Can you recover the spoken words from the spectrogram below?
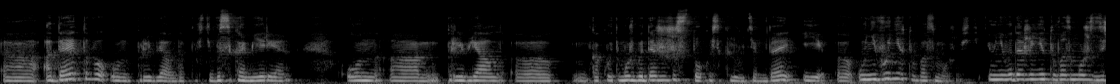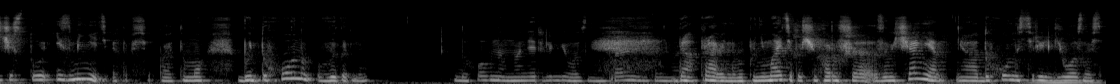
А, а до этого он проявлял, допустим, высокомерие, он э, проявлял э, какую-то, может быть, даже жестокость к людям, да, и э, у него нет возможности. И у него даже нет возможности зачастую изменить это все. Поэтому быть духовным выгодно. Духовным, но не религиозным, правильно понимаю? Да, правильно, вы понимаете, это очень хорошее замечание. Духовность и религиозность.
